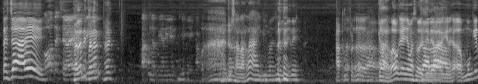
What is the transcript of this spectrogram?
Teh jahe. Oh, teh jahe. balani balani balani. Tak? Aduh, salah lagi Mas ini. Aku bener. Eh, Galau kayaknya Mas Roji ini lagi. nih. Mungkin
